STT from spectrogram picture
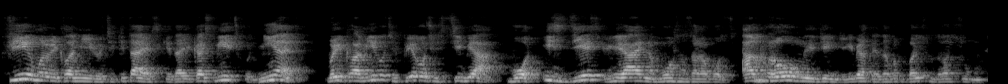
фирмы рекламируете, китайские, да, и косметику. Нет, вы рекламируете в первую очередь себя. Вот. И здесь реально можно заработать. Огромные деньги. Ребята, я боюсь называть суммы.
